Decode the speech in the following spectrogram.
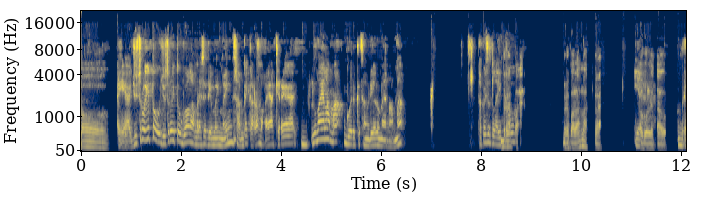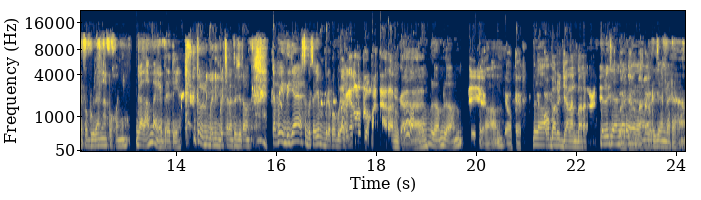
oh Ya justru itu, justru itu gue nggak merasa dia main-main sampai karena makanya akhirnya lumayan lama gue deket sama dia lumayan lama. Tapi setelah itu berapa berapa lama? Nggak. Ya Nggak boleh tahu berapa bulan lah pokoknya. Nggak lama ya berarti ya kalau dibanding pacaran 7 tahun. Tapi intinya sebut saja beberapa bulan. tapi kan lu belum pacaran kan belum, belum, belum, Iya. belum, Oke, oke belum. Oh, baru jalan bareng. Baru jalan baru bareng, jalan bareng. baru jalan bareng.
